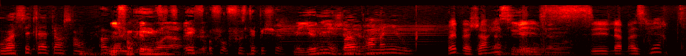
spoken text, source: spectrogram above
On va s'éclater ensemble. Ah, Ils font que de et mourir, les et bleus. faut, faut, faut se dépêcher. Mais Yoni est Ouais, prends maniez-vous. bah Ah, j'arrive, c'est mais c'est la base verte.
